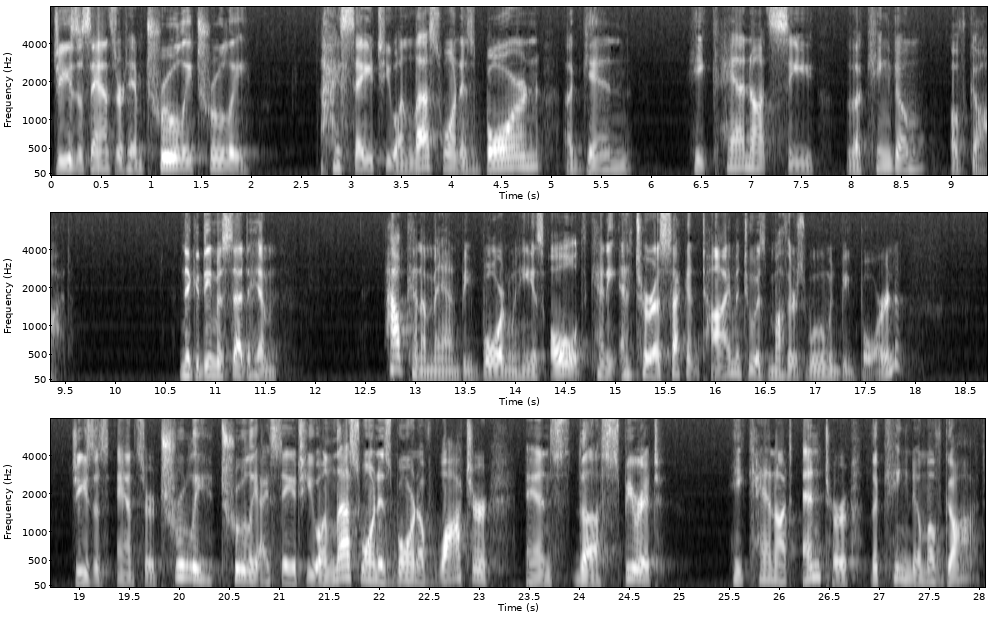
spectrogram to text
Jesus answered him, Truly, truly, I say to you, unless one is born again, he cannot see the kingdom of God. Nicodemus said to him, How can a man be born when he is old? Can he enter a second time into his mother's womb and be born? Jesus answered, Truly, truly, I say to you, unless one is born of water and the Spirit, he cannot enter the kingdom of God.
